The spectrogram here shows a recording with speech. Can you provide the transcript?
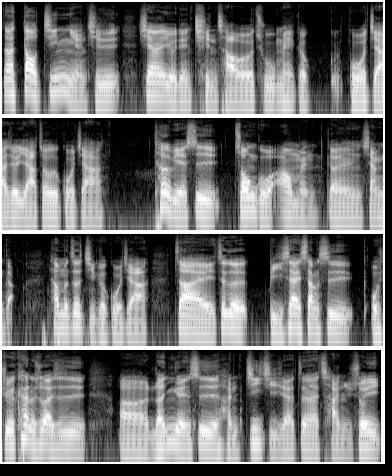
那到今年，其实现在有点倾巢而出，每个国家就亚洲的国家。特别是中国、澳门跟香港，他们这几个国家在这个比赛上是，我觉得看得出来是，呃，人员是很积极的正在参与，所以。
